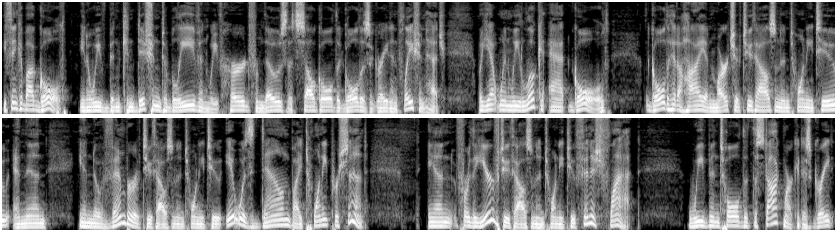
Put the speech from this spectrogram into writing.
You think about gold. You know, we've been conditioned to believe and we've heard from those that sell gold that gold is a great inflation hedge. But yet when we look at gold, gold hit a high in March of 2022 and then in November of 2022, it was down by 20%. And for the year of 2022, finished flat. We've been told that the stock market is great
